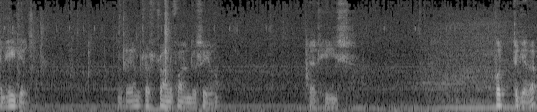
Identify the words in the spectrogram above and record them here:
And he did. Okay, I'm just trying to find the seal that he's put together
